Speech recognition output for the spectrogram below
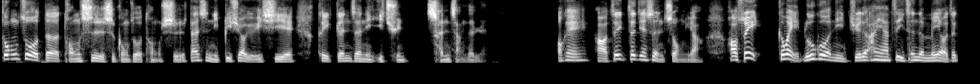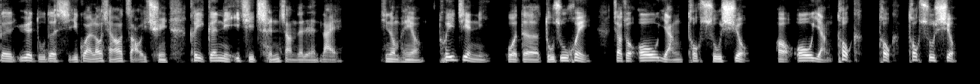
工作的同事是工作同事，但是你必须要有一些可以跟着你一群成长的人。OK，好，这这件事很重要。好，所以各位，如果你觉得哎呀自己真的没有这个阅读的习惯，然后想要找一群可以跟你一起成长的人来，听众朋友推荐你我的读书会，叫做欧阳 Talk 书秀哦，欧阳 Talk。Talk 脱书秀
